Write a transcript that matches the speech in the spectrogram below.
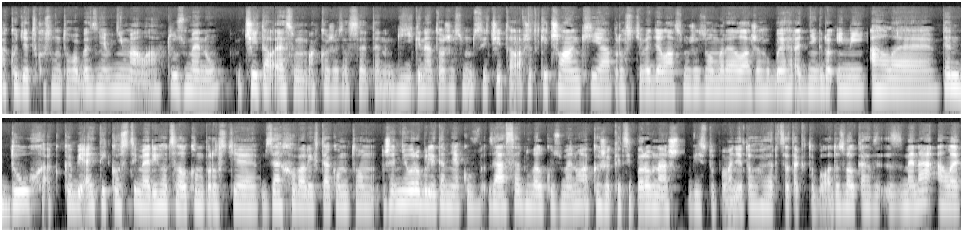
ako detsko som to vôbec nevnímala, tú zmenu. Čítala, ja som akože zase ten geek na to, že som si čítala všetky články a proste vedela som, že zomrel a že ho bude hrať niekto iný, ale ten duch, ako keby aj tí kostýmery ho celkom proste zachovali v takom tom, že neurobili tam nejakú zásadnú veľkú zmenu, akože keď si porovnáš vystupovanie toho herca, tak to bola dosť veľká zmena, ale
